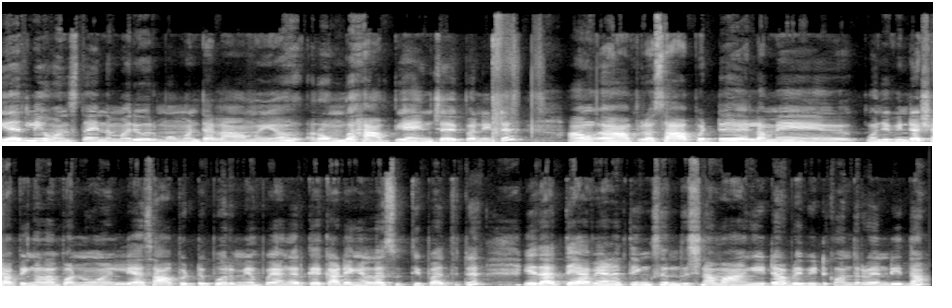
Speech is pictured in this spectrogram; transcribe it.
இயர்லி ஒன்ஸ் தான் இந்த மாதிரி ஒரு மொமெண்டெல்லாம் அமையும். ரொம்ப ஹாப்பியாக என்ஜாய் பண்ணிவிட்டு அவங்க அப்புறம் சாப்பிட்டு எல்லாமே கொஞ்சம் விண்டோ ஷாப்பிங்கெல்லாம் பண்ணுவோம் இல்லையா? சாப்பிட்டு பொறுமையாக போய் அங்கே இருக்க கடைங்கள்லாம் சுற்றி பார்த்துட்டு ஏதாவது தேவையான திங்ஸ் இருந்துச்சுன்னா வாங்கிட்டு அப்படியே வீட்டுக்கு வந்துட வேண்டியது தான்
